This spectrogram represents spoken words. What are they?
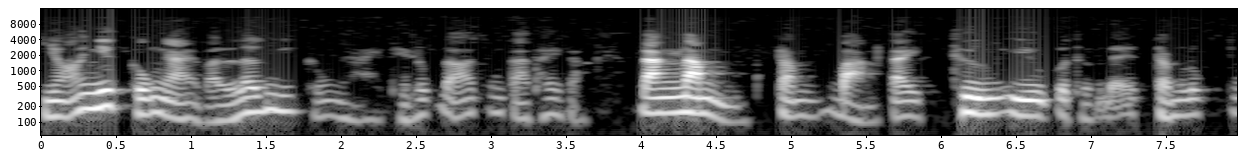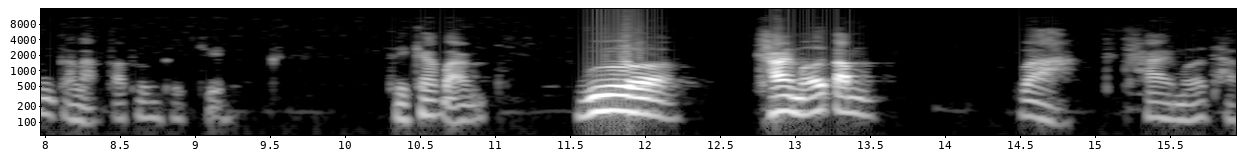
Nhỏ nhất của ngài và lớn nhất của ngài. Thì lúc đó chúng ta thấy rằng đang nằm trong bàn tay thương yêu của thượng đế, trong lúc chúng ta làm pháp luân thực chuyển thì các bạn vừa khai mở tâm và khai mở thật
